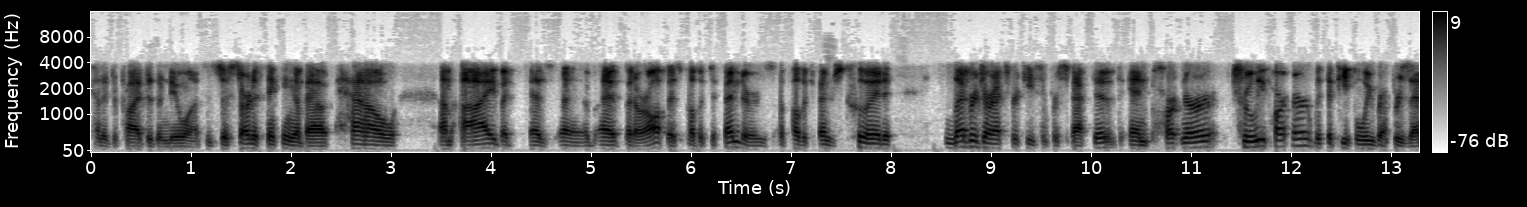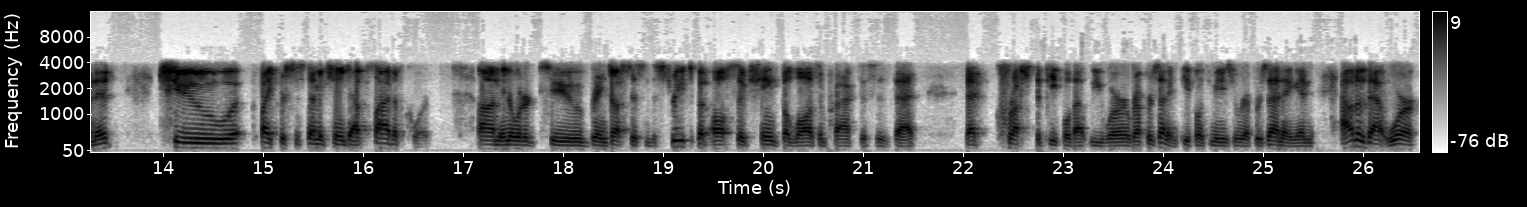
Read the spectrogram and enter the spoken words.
kind of deprived of their nuance. And so started thinking about how um, I, but as uh, but our office, public defenders, uh, public defenders could leverage our expertise and perspective and partner, truly partner with the people we represented to fight for systemic change outside of court um, in order to bring justice in the streets, but also change the laws and practices that that crushed the people that we were representing, people and communities we were representing. And out of that work,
